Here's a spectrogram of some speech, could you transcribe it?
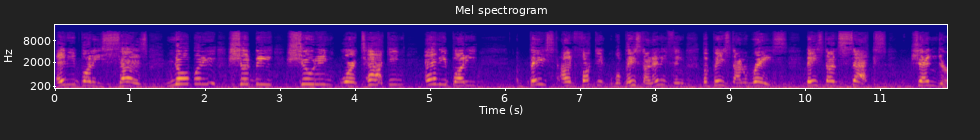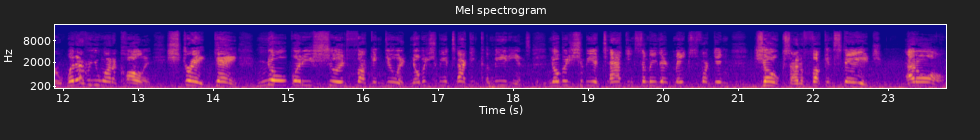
anybody says, nobody should be shooting or attacking anybody based on fucking well, based on anything, but based on race, based on sex, gender, whatever you want to call it, straight, gay, nobody should fucking do it. Nobody should be attacking comedians. Nobody should be attacking somebody that makes fucking jokes on a fucking stage at all.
